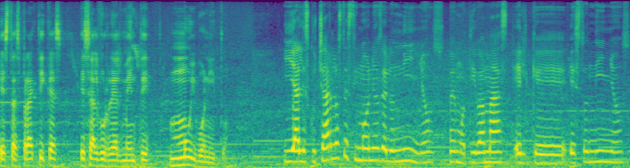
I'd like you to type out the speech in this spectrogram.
estas prácticas es algo realmente muy bonito. Y al escuchar los testimonios de los niños, me motiva más el que estos niños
